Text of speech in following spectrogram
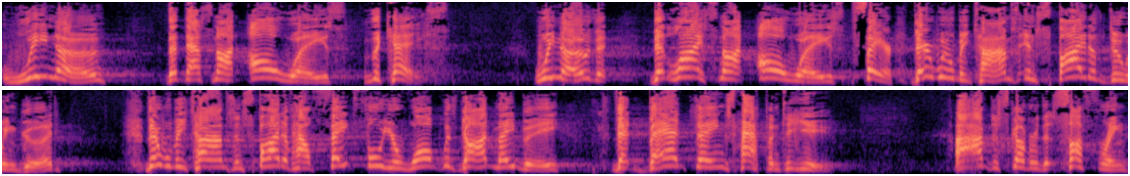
we know that that's not always the case. We know that that life's not always fair. There will be times, in spite of doing good, there will be times, in spite of how faithful your walk with God may be, that bad things happen to you. I've discovered that suffering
